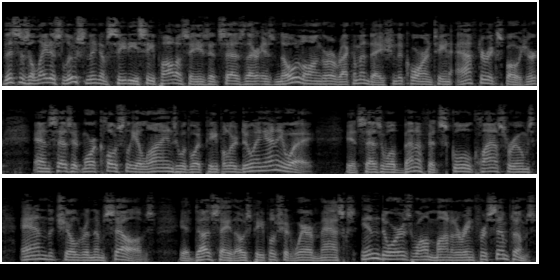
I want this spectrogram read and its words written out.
This is the latest loosening of CDC policies. It says there is no longer a recommendation to quarantine after exposure and says it more closely aligns with what people are doing anyway. It says it will benefit school classrooms and the children themselves. It does say those people should wear masks indoors while monitoring for symptoms.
